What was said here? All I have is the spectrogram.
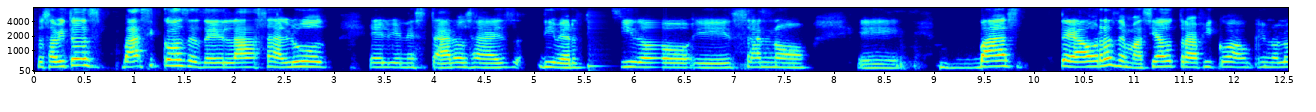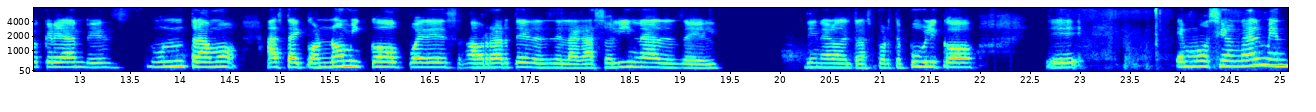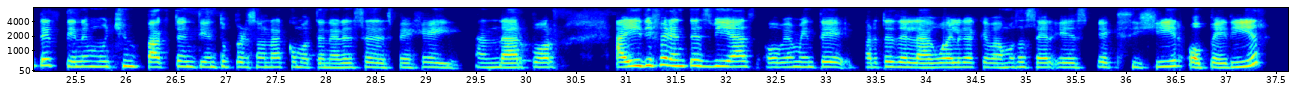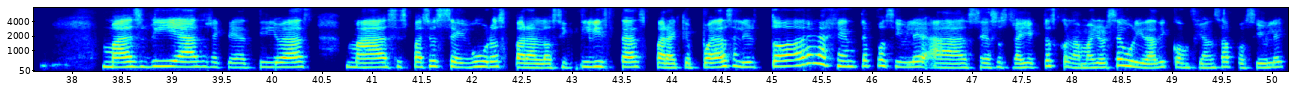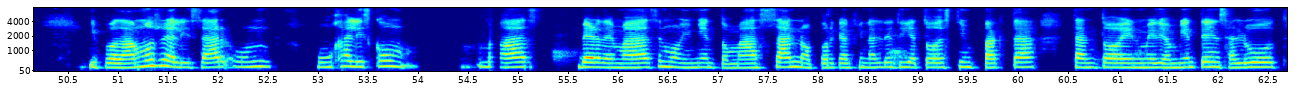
Los hábitos básicos desde la salud, el bienestar, o sea, es divertido, es sano, eh, vas, te ahorras demasiado tráfico, aunque no lo crean, es un tramo hasta económico, puedes ahorrarte desde la gasolina, desde el dinero del transporte público. Eh, emocionalmente tiene mucho impacto en ti, en tu persona, como tener ese despeje y andar por... Hay diferentes vías, obviamente parte de la huelga que vamos a hacer es exigir o pedir más vías recreativas, más espacios seguros para los ciclistas, para que pueda salir toda la gente posible hacia sus trayectos con la mayor seguridad y confianza posible y podamos realizar un, un Jalisco más verde, más en movimiento, más sano, porque al final del día todo esto impacta tanto en medio ambiente, en salud,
